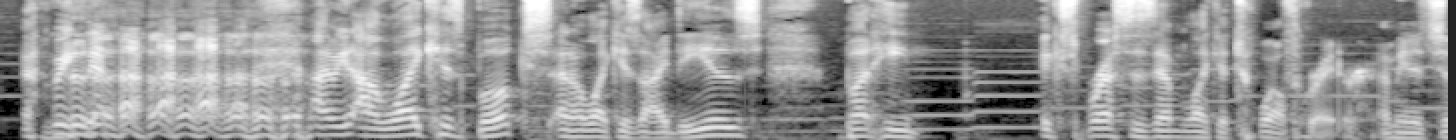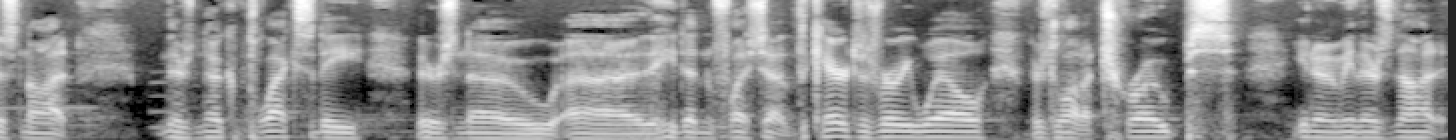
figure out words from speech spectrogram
I mean, I mean, I like his books and I like his ideas, but he expresses them like a 12th grader. I mean, it's just not, there's no complexity. There's no, uh, he doesn't flesh out the characters very well. There's a lot of tropes. You know I mean? There's not,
